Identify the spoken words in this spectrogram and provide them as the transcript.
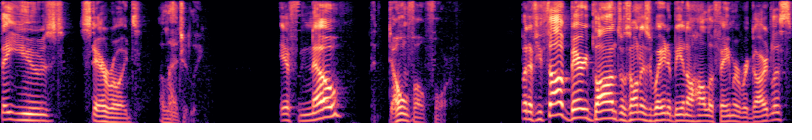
they used steroids, allegedly? If no, then don't vote for him. But if you thought Barry Bonds was on his way to being a Hall of Famer regardless,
